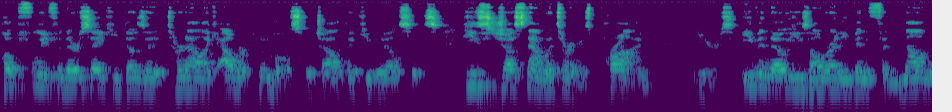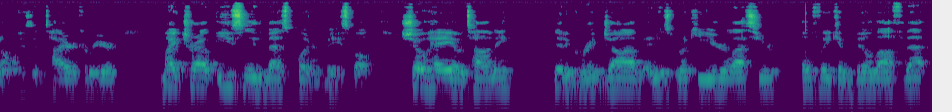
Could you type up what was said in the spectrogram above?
Hopefully, for their sake, he doesn't turn out like Albert Pujols, which I don't think he will, since he's just now entering his prime years. Even though he's already been phenomenal his entire career, Mike Trout easily the best player in baseball. Shohei Ohtani, did a great job in his rookie year last year. Hopefully, he can build off of that.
